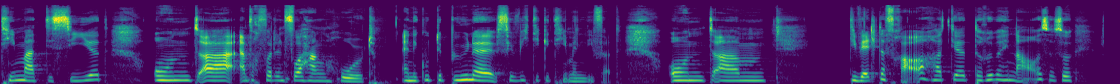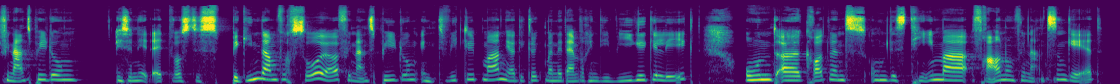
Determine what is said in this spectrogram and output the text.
thematisiert und äh, einfach vor den Vorhang holt, eine gute Bühne für wichtige Themen liefert. Und ähm, die Welt der Frau hat ja darüber hinaus, also Finanzbildung ist ja nicht etwas, das beginnt einfach so, ja. Finanzbildung entwickelt man, ja, die kriegt man nicht einfach in die Wiege gelegt. Und äh, gerade wenn es um das Thema Frauen und Finanzen geht,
